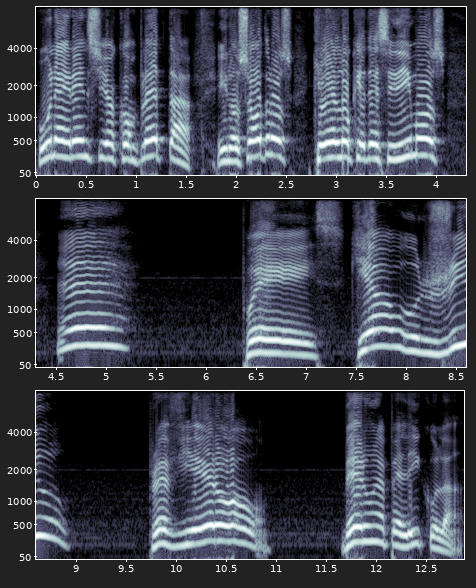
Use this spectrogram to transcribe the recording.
una herencia completa. Y nosotros, ¿qué es lo que decidimos? Eh, pues, qué aburrido. Prefiero ver una película.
